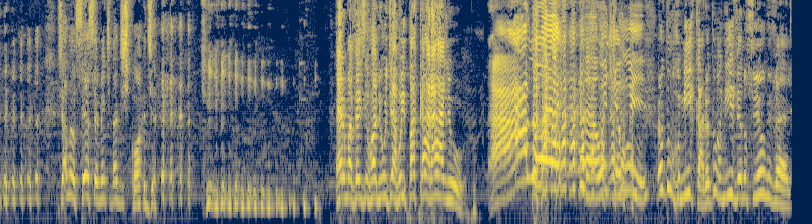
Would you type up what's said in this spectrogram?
Já lancei a semente da discórdia. Era uma vez em Hollywood, é ruim pra caralho! Ah, não é! Onde que é ruim? Eu dormi, cara, eu dormi vendo o filme, velho.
